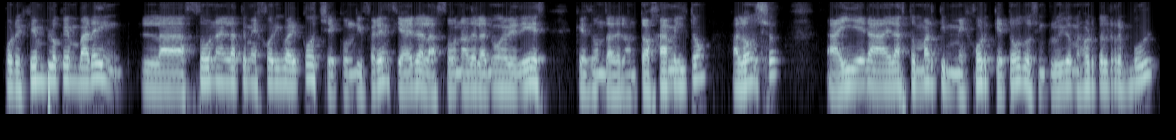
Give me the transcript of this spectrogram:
Por ejemplo, que en Bahrein la zona en la que mejor iba el coche, con diferencia, era la zona de la 9-10, que es donde adelantó a Hamilton, Alonso. Ahí era el Aston Martin mejor que todos, incluido mejor que el Red Bull.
